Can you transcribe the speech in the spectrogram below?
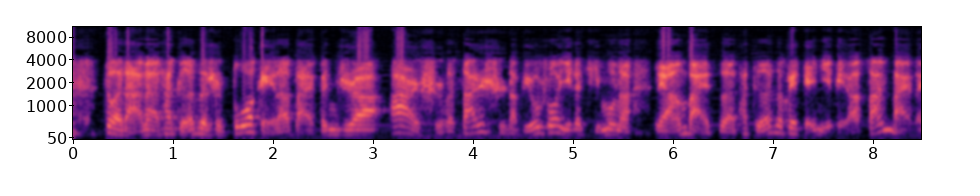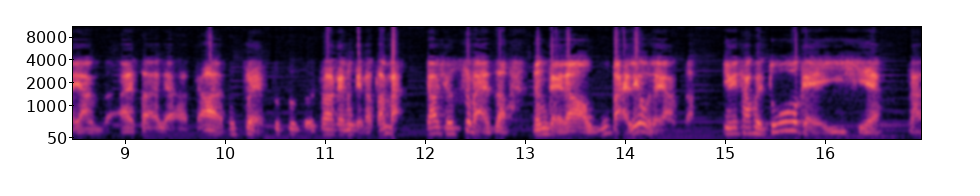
作答呢，它格子是多给了百分之二十和三十的。比如说一个题目呢，两百字，它格子会给你给到三百的样子，哎，三两啊，对，都都大概能给到三百。要求四百字能给到五百六的样子，因为它会多给一些。那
